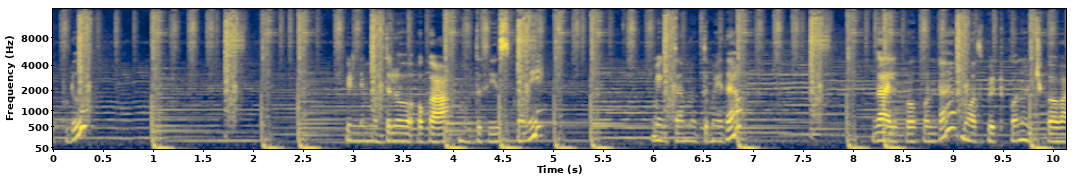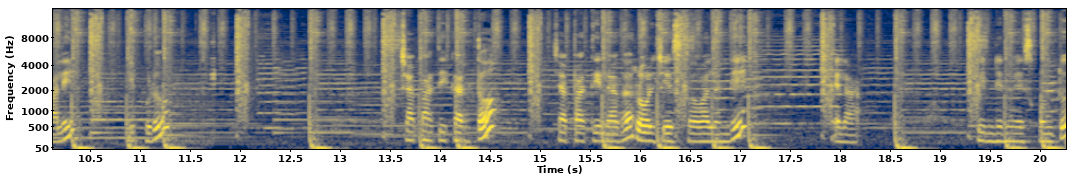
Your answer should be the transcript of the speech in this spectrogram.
ఇప్పుడు ఒక హాఫ్ ముద్ద తీసుకొని మిగతా ముద్ద మీద గాలిపోకుండా మూత పెట్టుకొని ఉంచుకోవాలి. ఇప్పుడు చపాతీ కర్రతో చపాతీలాగా రోల్ చేసుకోవాలండి. ఇలా పిండిని వేసుకుంటూ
